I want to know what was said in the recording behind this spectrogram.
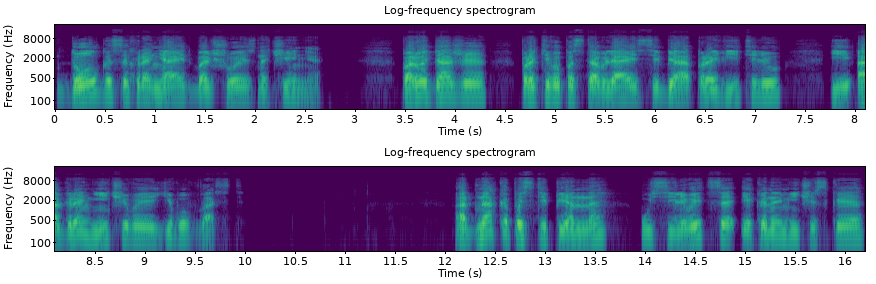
долго сохраняет большое значение, порой даже противопоставляя себя правителю и ограничивая его власть. Однако постепенно усиливается экономическая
